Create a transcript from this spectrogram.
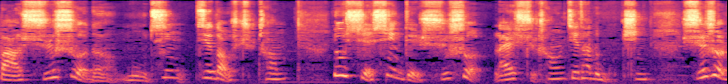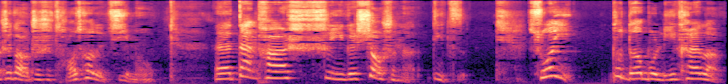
把徐庶的母亲接到许昌，又写信给徐庶来许昌接他的母亲。徐庶知道这是曹操的计谋，呃，但他是一个孝顺的弟子，所以不得不离开了，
